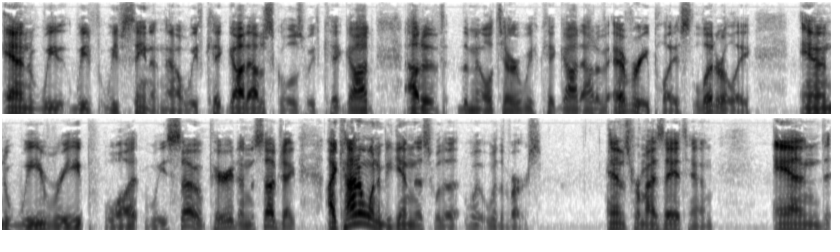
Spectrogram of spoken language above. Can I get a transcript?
And we we've we've seen it now. We've kicked God out of schools. We've kicked God out of the military. We've kicked God out of every place, literally and we reap what we sow. Period. On the subject. I kind of want to begin this with a with, with a verse, and it's from Isaiah 10, and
